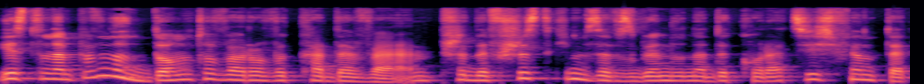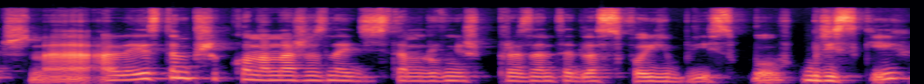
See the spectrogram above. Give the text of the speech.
Jest to na pewno dom towarowy KDW, przede wszystkim ze względu na dekoracje świąteczne, ale jestem przekonana, że znajdziecie tam również prezenty dla swoich bliskich.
